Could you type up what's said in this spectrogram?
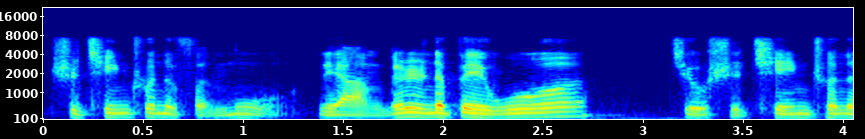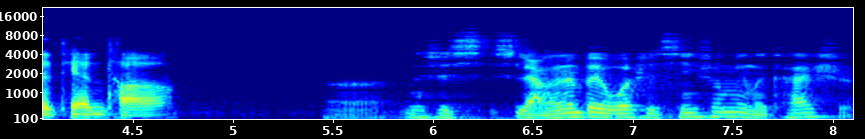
是青春的坟墓，两个人的被窝就是青春的天堂。嗯，那是两个人被窝是新生命的开始。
